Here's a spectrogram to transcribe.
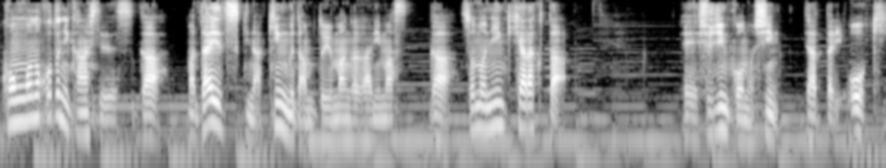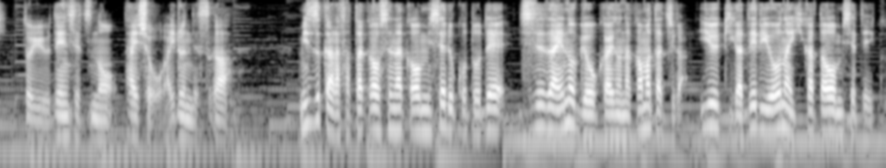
今後のことに関してですが、まあ、大好きなキングダムという漫画がありますが、その人気キャラクター、えー、主人公のシンであったり、王毅という伝説の大将がいるんですが、自ら戦う背中を見せることで、次世代の業界の仲間たちが勇気が出るような生き方を見せていく。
